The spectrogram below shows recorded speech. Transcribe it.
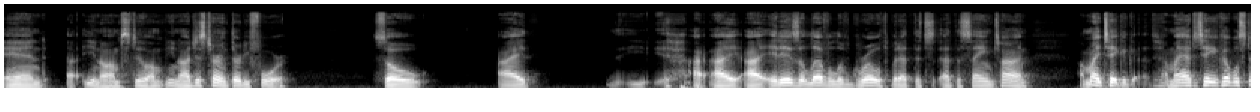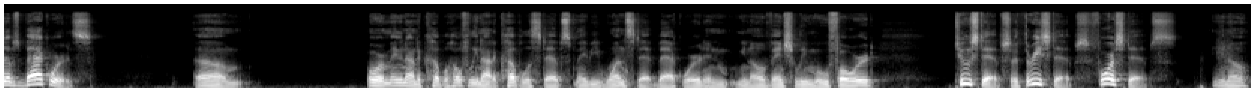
And uh, you know, I'm still, I'm you know, I just turned 34, so I, I, I, it is a level of growth, but at the at the same time, I might take a, I might have to take a couple steps backwards. Um, or maybe not a couple, hopefully not a couple of steps, maybe one step backward, and you know, eventually move forward two steps or three steps, four steps, you know.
